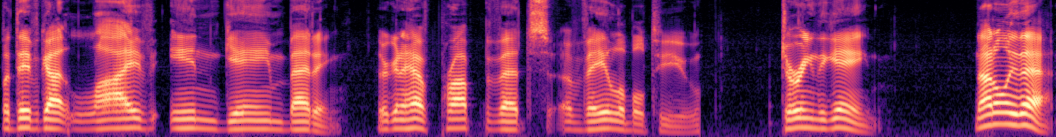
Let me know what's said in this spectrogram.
but they've got live in game betting. They're going to have prop bets available to you during the game. Not only that,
